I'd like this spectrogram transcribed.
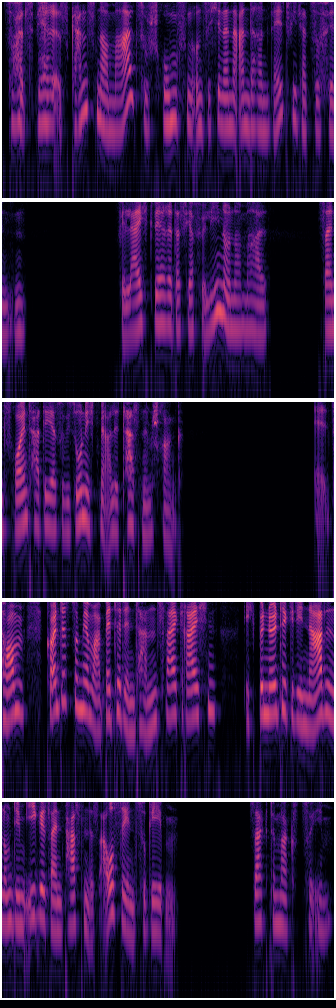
so als wäre es ganz normal zu schrumpfen und sich in einer anderen Welt wiederzufinden. Vielleicht wäre das ja für Lino normal. Sein Freund hatte ja sowieso nicht mehr alle Tassen im Schrank. Äh, Tom, könntest du mir mal bitte den Tannenzweig reichen? Ich benötige die Nadeln, um dem Igel sein passendes Aussehen zu geben, sagte Max zu ihm.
